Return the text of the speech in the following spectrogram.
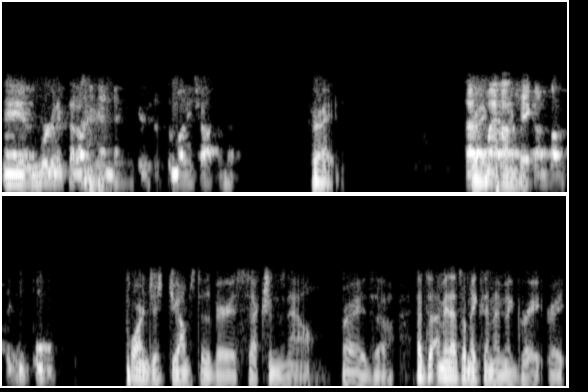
and we're going to cut out the ending. Here's just the money shot in the middle. right. That's Right. my hot take on boxing and porn. Porn just jumps to the various sections now. Right. So that's I mean that's what makes MMA great. Right.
